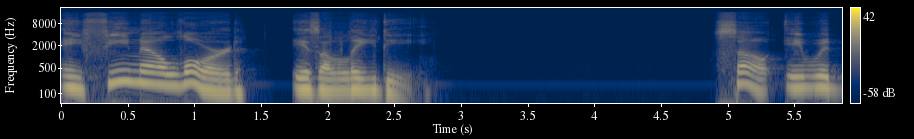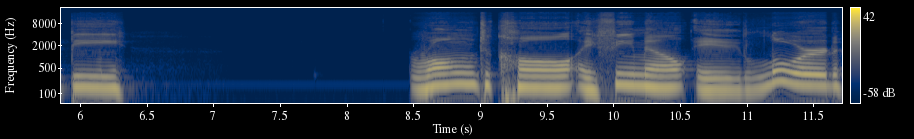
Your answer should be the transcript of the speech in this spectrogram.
a female lord is a lady. So it would be wrong to call a female a lord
